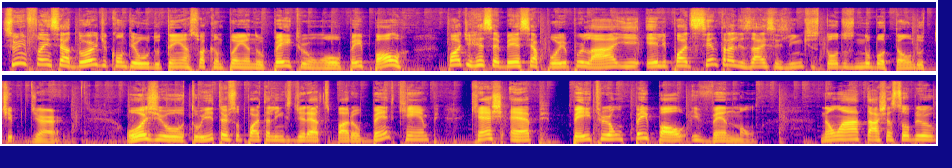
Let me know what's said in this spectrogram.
se o influenciador de conteúdo tem a sua campanha no Patreon ou PayPal, pode receber esse apoio por lá e ele pode centralizar esses links todos no botão do Tip Jar. Hoje o Twitter suporta links diretos para o Bandcamp, Cash App, Patreon, PayPal e Venmo. Não há taxa sobre o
